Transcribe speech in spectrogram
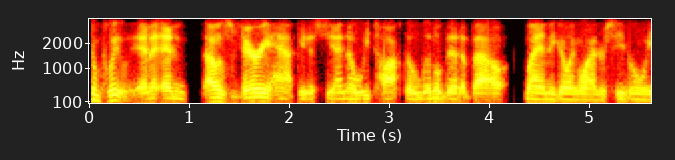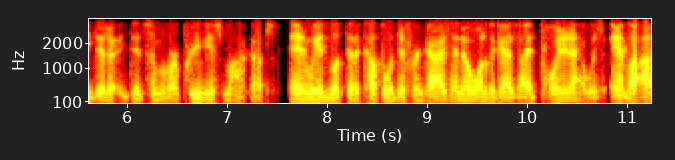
Completely, and and I was very happy to see. I know we talked a little bit about Miami going wide receiver when we did did some of our previous mock-ups, and we had looked at a couple of different guys. I know one of the guys I had pointed at was Amba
